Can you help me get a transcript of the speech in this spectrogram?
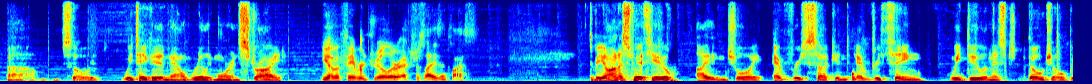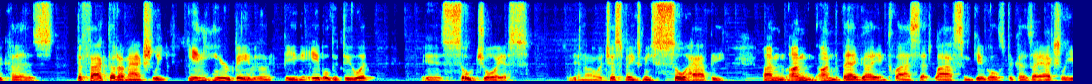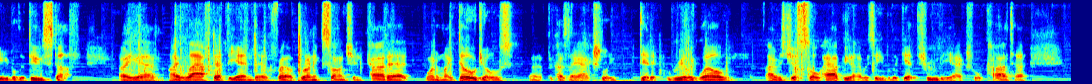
Um, so it, we take it now really more in stride. Do you have a favorite drill or exercise in class? To be honest with you, I enjoy every second, everything we do in this dojo because the fact that I'm actually in here being, being able to do it is so joyous. You know, it just makes me so happy. I'm I'm I'm the bad guy in class that laughs and giggles because I actually able to do stuff. I uh, I laughed at the end of uh, running Sanchin Kata at one of my dojos uh, because I actually did it really well. I was just so happy I was able to get through the actual kata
